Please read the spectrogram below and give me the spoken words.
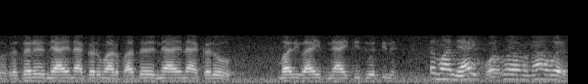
બ્રધરે ન્યાય ના કર્યો મારા ફાધરે ન્યાય ના કર્યો મારી વાઈફ ન્યાયથી જોતી નથી. એમાં ન્યાય ખોરવાનો ના હોય.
